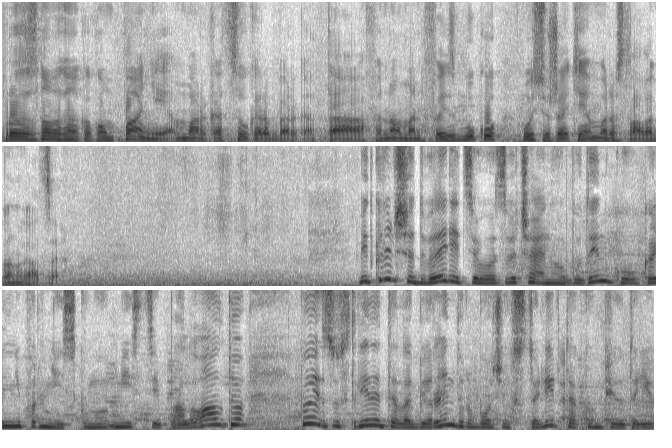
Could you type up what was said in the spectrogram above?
Про засновника компанії Марка Цукерберга та феномен Фейсбуку у сюжеті Мирослава Гонгадзе. Відкривши двері цього звичайного будинку у каліфорнійському місті Пало-Алто, ви зустрінете лабіринт робочих столів та комп'ютерів.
